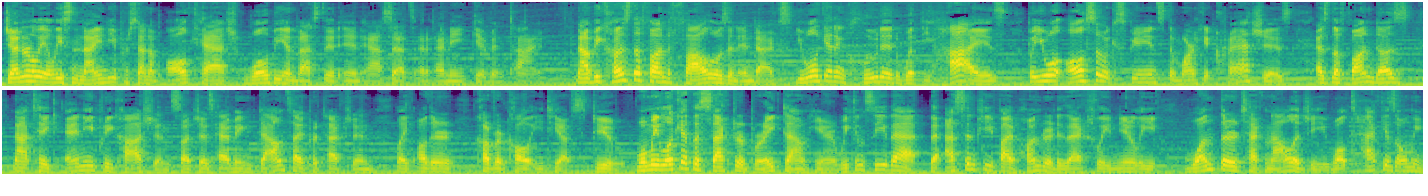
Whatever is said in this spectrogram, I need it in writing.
Generally, at least 90% of all cash will be invested in assets at any given time. Now, because the fund follows an index, you will get included with the highs, but you will also experience the market crashes as the fund does not take any precautions such as having downside protection like other covered call ETFs do. When we look at the sector breakdown here, we can see that the S&P 500 is actually nearly one third technology, while tech is only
